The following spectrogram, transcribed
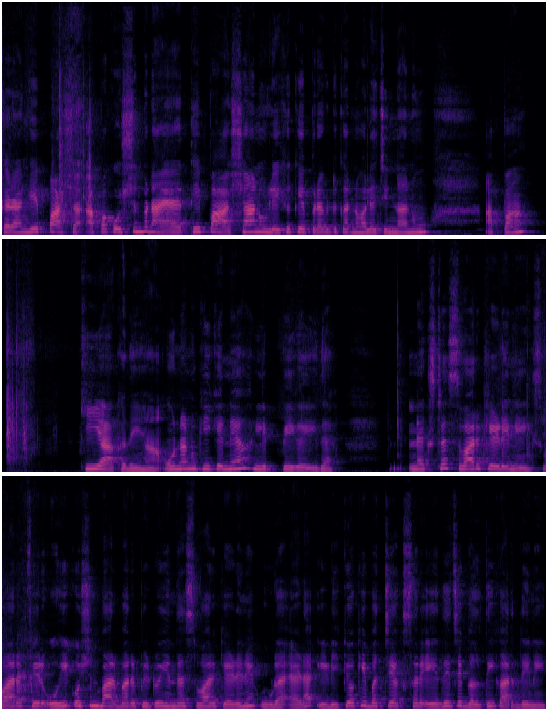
ਕਰਾਂਗੇ ਭਾਸ਼ਾ, ਆਪਾਂ ਕੁਐਸਚਨ ਬਣਾਇਆ ਇੱਥੇ, ਭਾਸ਼ਾ ਨੂੰ ਲਿਖ ਕੇ ਪ੍ਰਗਟ ਕਰਨ ਵਾਲੇ ਚਿੰਨਾਂ ਨੂੰ ਆਪਾਂ ਕੀ ਆਖਦੇ ਹਾਂ? ਉਹਨਾਂ ਨੂੰ ਕੀ ਕਹਿੰਦੇ ਆ? ਲਿਪੀ ਕਹੀਦਾ ਨੈਕਸਟ ਹੈ, ਸਵਰ ਕਿਹੜੇ ਨੇ? ਸਵਰ ਫਿਰ ਉਹੀ ਕੁਐਸਚਨ ਬਾਰ-ਬਾਰ ਰਿਪੀਟ ਹੋ ਜਾਂਦਾ ਸਵਰ ਕਿਹੜੇ ਨੇ? ਊੜਾ, ਐੜਾ, ਈੜੀ, ਕਿਉਂਕਿ ਬੱਚੇ ਅਕਸਰ ਇਹਦੇ 'ਚ ਗਲਤੀ ਕਰਦੇ ਨੇ।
